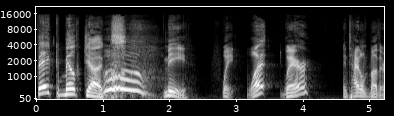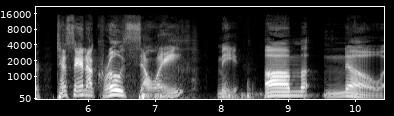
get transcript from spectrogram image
fake milk jugs. Me. Wait, what? Where? Entitled mother. To Santa Cruz, silly. Me. Um, no.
